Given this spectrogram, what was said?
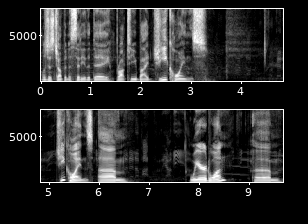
Let's just jump into City of the Day, brought to you by G Coins. G Coins, um, weird one. Um,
